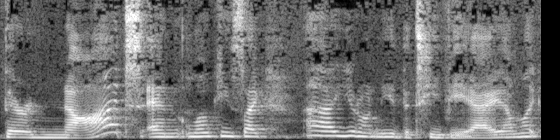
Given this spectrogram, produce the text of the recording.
they're not. And Loki's like, uh, you don't need the TVA. I'm like,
